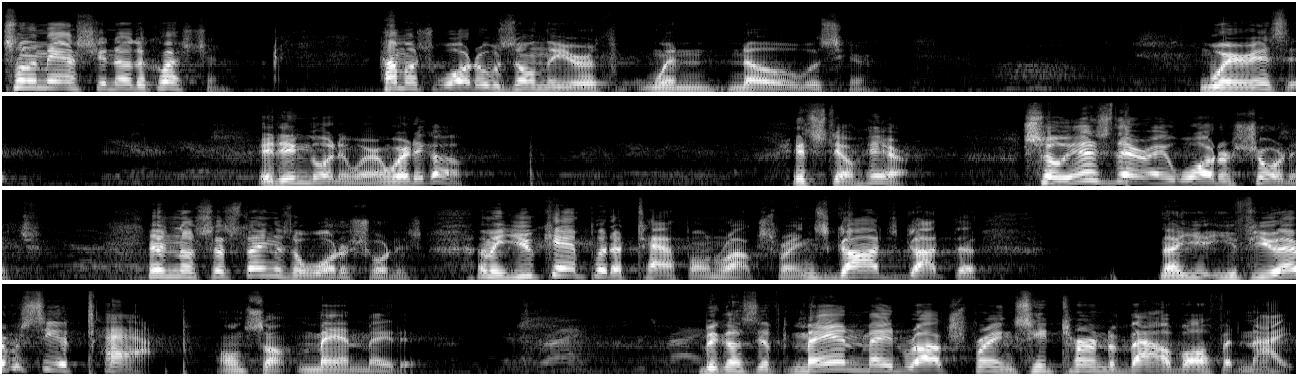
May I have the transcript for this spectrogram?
So let me ask you another question. How much water was on the earth when Noah was here? Where is it? It didn't go anywhere. Where'd it go? It's still here. So is there a water shortage? There's no such thing as a water shortage. I mean, you can't put a tap on Rock Springs. God's got the. Now, you, if you ever see a tap on something, man made it. That's right. That's right. Because if man made Rock Springs, he turned the valve off at night.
